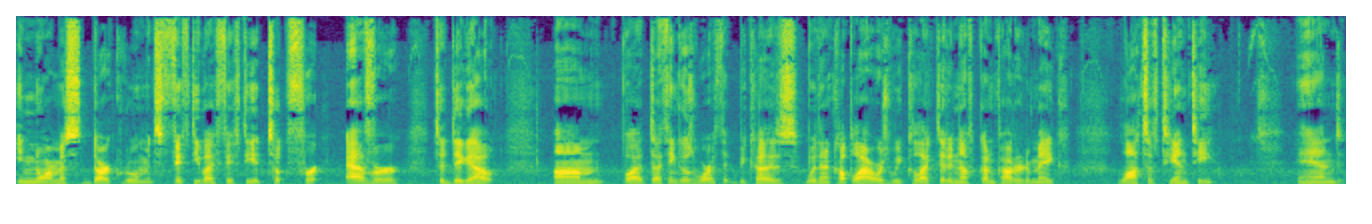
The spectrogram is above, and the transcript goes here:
enormous dark room. It's 50 by 50. It took forever to dig out. Um, but I think it was worth it because within a couple hours we collected enough gunpowder to make lots of TNT, and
